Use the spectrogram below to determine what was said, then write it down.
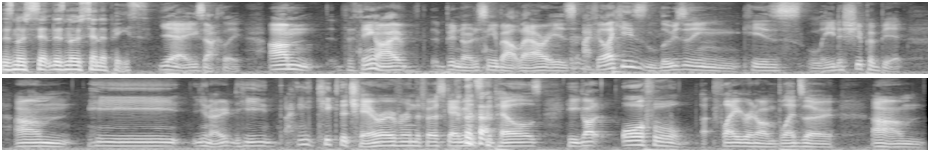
there's no cent- there's no centerpiece. Yeah, exactly. Um, the thing I've been noticing about Lowry is I feel like he's losing his leadership a bit. Um, he, you know, he I think he kicked the chair over in the first game against the Pels. He got awful flagrant on Bledsoe, um,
